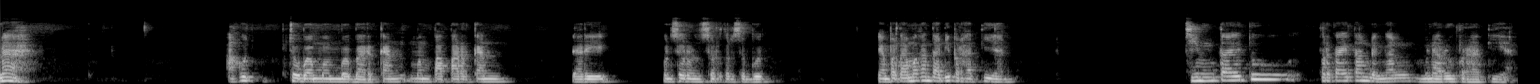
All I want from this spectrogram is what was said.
Nah, aku coba membabarkan, mempaparkan dari unsur-unsur tersebut. Yang pertama kan tadi perhatian. Cinta itu terkaitan dengan menaruh perhatian.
